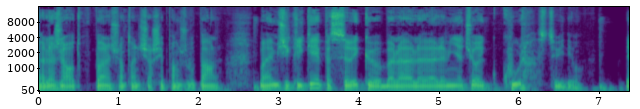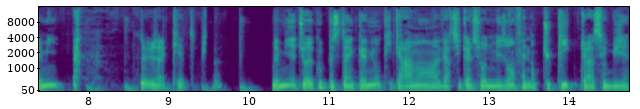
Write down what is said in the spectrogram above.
Euh, là, je la retrouve pas. Là, je suis en train de chercher pendant que je vous parle. Moi-même, j'ai cliqué parce que c'est vrai que bah, la, miniature est cool. Cette vidéo. La mi... jaquette, putain. La miniature est cool parce que t'as un camion qui est carrément vertical sur une maison. Enfin, donc tu cliques, tu vois, c'est obligé.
